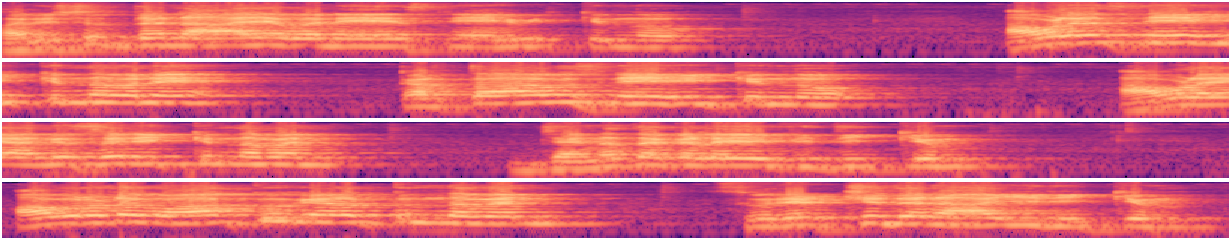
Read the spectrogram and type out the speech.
പരിശുദ്ധനായവനെ സ്നേഹിക്കുന്നു. അവളെ സ്നേഹിക്കുന്നവനെ കർത്താവ് സ്നേഹിക്കുന്നു. അവളെ അനുസരിക്കുന്നവൻ ജനതകളെ വിധിക്കും. അവരുടെ വാക്കു കേൾക്കുന്നവൻ സുരക്ഷിതനായിരിക്കും.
